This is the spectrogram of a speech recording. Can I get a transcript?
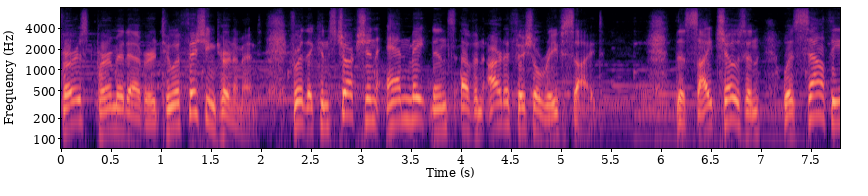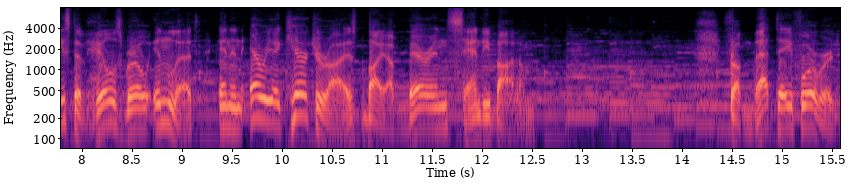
first permit ever to a fishing tournament for the construction and maintenance of an artificial reef site. The site chosen was southeast of Hillsborough Inlet in an area characterized by a barren sandy bottom. From that day forward,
